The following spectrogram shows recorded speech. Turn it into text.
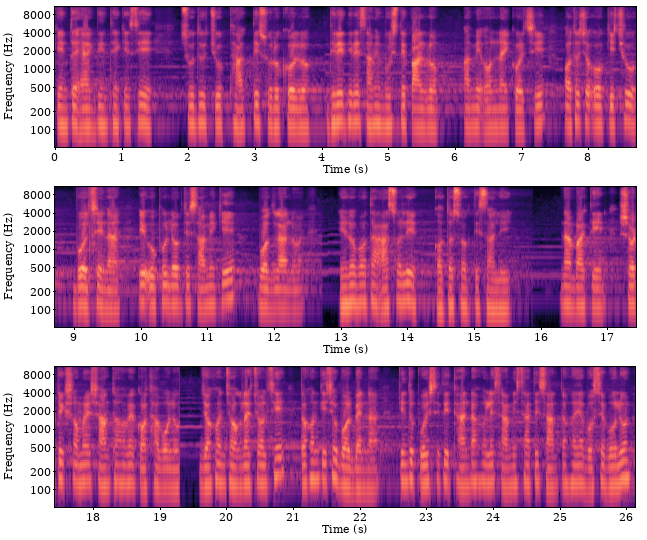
কিন্তু একদিন থেকে সে শুধু চুপ থাকতে শুরু করল। ধীরে ধীরে স্বামী বুঝতে পারল, আমি অন্যায় করছি, অথচ ও কিছু বলছে না। এ উপলব্ধি স্বামীকে বদলানো নীরবতা আসলে কত শক্তিশালী। নাম্বার তিন, সঠিক সময়ে শান্তভাবে কথা বলুন। যখন ঝগড়া চলছে, তখন কিছু বলবেন না। কিন্তু পরিস্থিতি ঠান্ডা হলে স্বামীর সাথে শান্ত হয়ে বসে বলুন,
